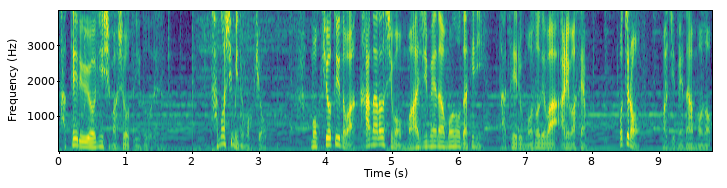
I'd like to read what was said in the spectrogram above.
立てるようにしましょうということです。楽しみの目標。目標というのは必ずしも真面目なものだけに立てるものではありません。もちろん、真面目なもの、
